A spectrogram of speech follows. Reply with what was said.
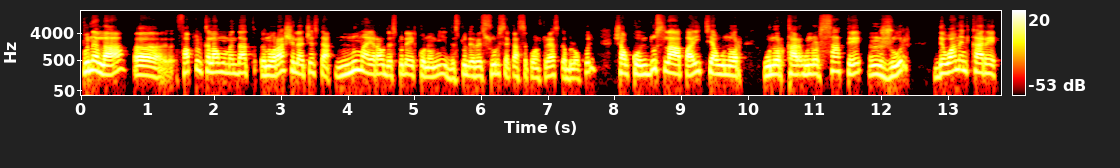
până la uh, faptul că la un moment dat în orașele acestea nu mai erau destule economii, destule resurse ca să construiască blocuri și au condus la apariția unor, unor, unor sate în jur de oameni care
